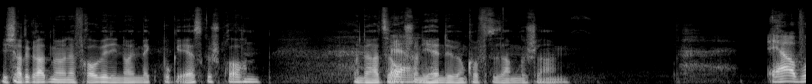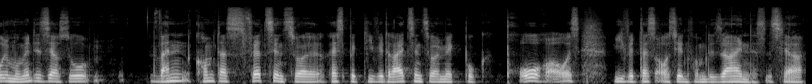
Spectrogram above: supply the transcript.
Ich hatte gerade mit meiner Frau über die neuen MacBook Airs gesprochen und da hat sie auch schon die Hände über den Kopf zusammengeschlagen. Ja, obwohl im Moment ist es ja auch so, wann kommt das 14 Zoll respektive 13 Zoll MacBook Pro raus? Wie wird das aussehen vom Design? Das ist ja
